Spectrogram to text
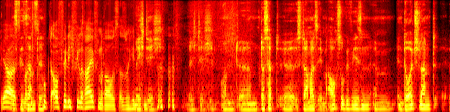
Ja, Das es, gesamte- es guckt auffällig viel Reifen raus, also hinten. Richtig, richtig. Und ähm, das hat äh, ist damals eben auch so gewesen. Ähm, in Deutschland äh,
